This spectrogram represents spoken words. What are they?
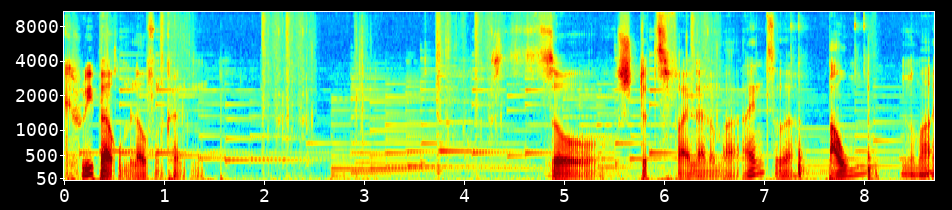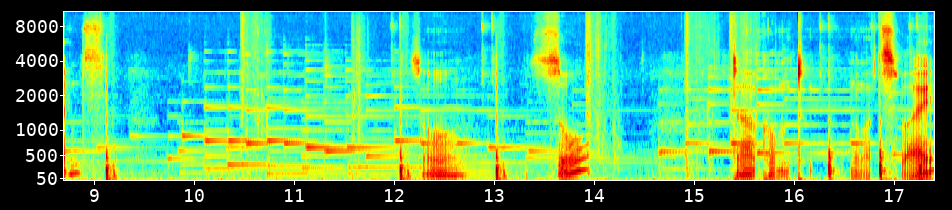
Creeper rumlaufen könnten. So, Stützpfeiler Nummer 1 oder Baum Nummer 1. So, so. Da kommt Nummer 2.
